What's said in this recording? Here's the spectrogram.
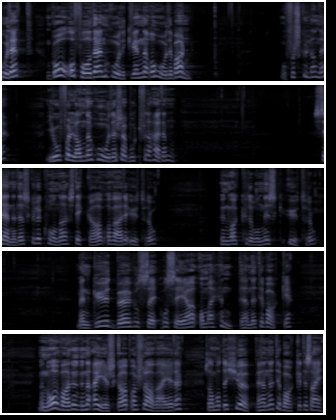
Ordrett. Gå og få deg en horekvinne og horebarn. Hvorfor skulle han det? Jo, for landet horer seg bort fra Herren. Senere skulle kona stikke av og være utro. Hun var kronisk utro. Men Gud bød Hosea om å hente henne tilbake. Men nå var hun under eierskap av slaveeiere, så han måtte kjøpe henne tilbake til seg.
